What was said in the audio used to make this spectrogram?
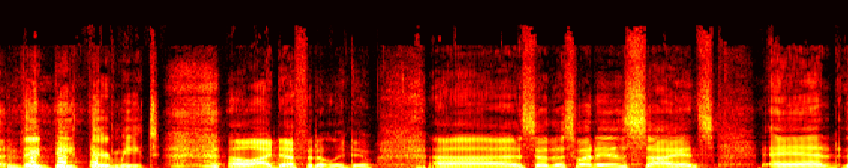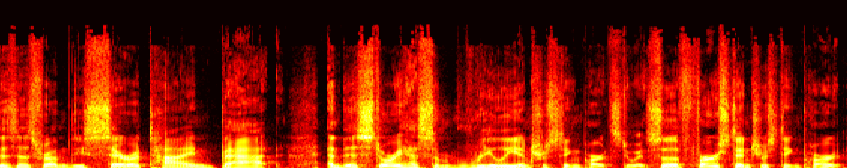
they beat their meat. oh, I definitely do. Uh, so this one is science, and this is from the Serotine bat. And this story has some really interesting parts to it. So the first interesting part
